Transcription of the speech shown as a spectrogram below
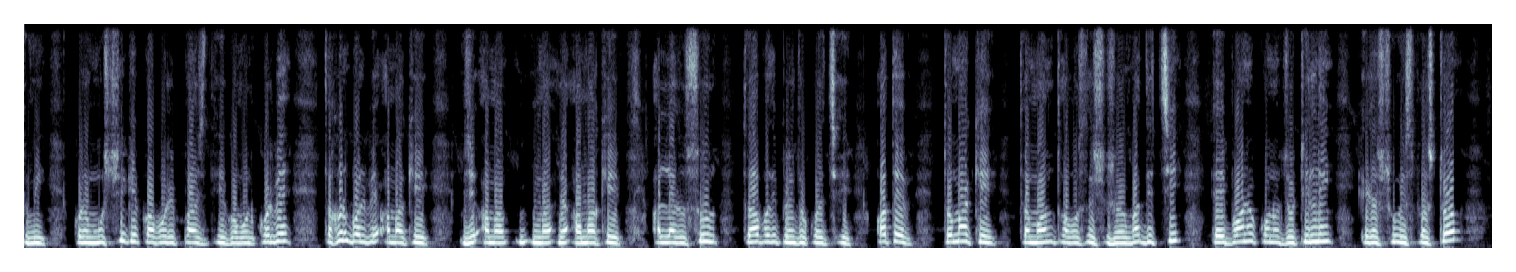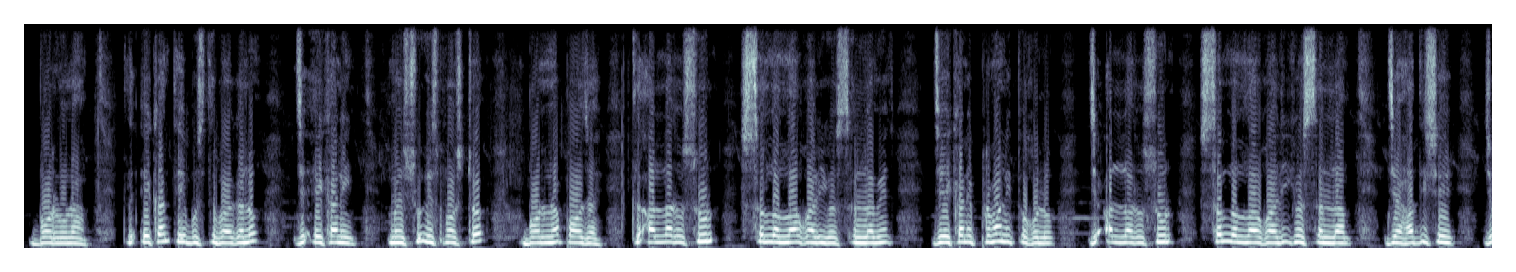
তুমি কোনো মুশ্রিকের কবরের পাশ দিয়ে গমন করবে, তখন বলবে আমাকে যে আমার আমাকে আল্লাহ রসুল তোমার প্রতি প্রেরিত করেছে। অতএব তোমাকে তেমন তো অবস্থায় সুসংবাদ দিচ্ছি। এই বর্ণ কোনো জটিল নেই, এটা সুস্পষ্ট বর্ণনা। এখান থেকে বুঝতে পারা গেল যে এখানে মানে সুস্পষ্ট বর্ণনা পাওয়া যায়। তাহলে আল্লাহ রসুল সাল্লাহ আলী আসাল্লামের যে এখানে প্রমাণিত হলো যে আল্লাহ রসুল সাল্লাহ আলী আসাল্লাম যে হাদিসে যে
